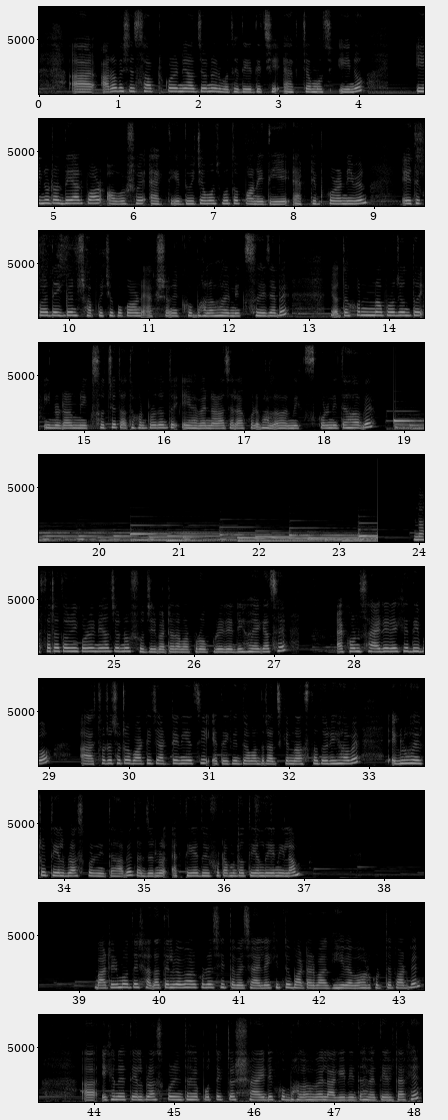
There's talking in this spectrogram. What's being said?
আর আরও বেশি সফট করে নেওয়ার জন্য এর মধ্যে দিয়ে দিচ্ছি এক চামচ ইনো। ইনোটা দেওয়ার পর অবশ্যই এক থেকে দুই চামচ মতো পানি দিয়ে অ্যাক্টিভ করে নেবেন। এতে করে দেখবেন সব কিছু উপকরণ একসঙ্গে খুব ভালোভাবে মিক্স হয়ে যাবে। যতক্ষণ না পর্যন্ত ইনোটার মিক্স হচ্ছে, ততক্ষণ পর্যন্ত এইভাবে নাড়াচাড়া করে ভালোভাবে মিক্স করে নিতে হবে। নাস্তাটা তৈরি করে নেওয়ার জন্য সুজির ব্যাটার আমার পুরোপুরি রেডি হয়ে গেছে। এখন সাইডে রেখে দিব। আর ছোটো ছোটো বাটি চারটে নিয়েছি, এতে কিন্তু আমাদের আজকে নাস্তা তৈরি হবে। এগুলো একটু তেল ব্রাশ করে নিতে হবে, তার জন্য এক থেকে দুই ফোঁটা মতো তেল দিয়ে নিলাম। বাটির মধ্যে সাদা তেল ব্যবহার করেছি, তবে চাইলে কিন্তু বাটার বা ঘি ব্যবহার করতে পারবেন। এখানে তেল ব্রাশ করে নিতে হবে, প্রত্যেকটা সাইডে খুব ভালোভাবে লাগিয়ে নিতে হবে তেলটাকে।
